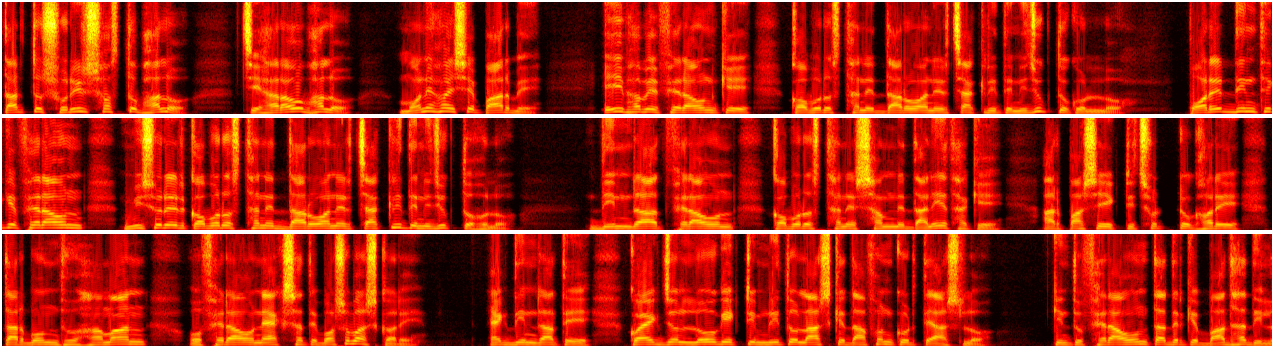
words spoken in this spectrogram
তার তো শরীর স্বাস্থ্য ভালো। চেহারাও ভালো, মনে হয় সে পারবে। এইভাবে ফেরাউনকে কবরস্থানের দারোয়ানের চাকরিতে নিযুক্ত করল। পরের দিন থেকে ফেরাউন মিশরের কবরস্থানের দারোয়ানের চাকরিতে নিযুক্ত হল। দিনরাত ফেরাউন কবরস্থানের সামনে দাঁড়িয়ে থাকে আর পাশে একটি ছোট্ট ঘরে তার বন্ধু হামান ও ফেরাউন একসাথে বসবাস করে। একদিন রাতে কয়েকজন লোক একটি মৃত লাশকে দাফন করতে আসলো, কিন্তু ফেরাউন তাদেরকে বাধা দিল,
